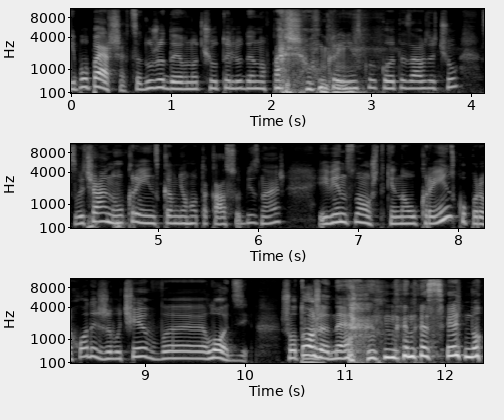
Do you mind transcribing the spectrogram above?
І, по-перше, це дуже дивно чути людину вперше українською, коли ти завжди чув. Звичайно, українська в нього така собі, знаєш. І він знову ж таки на українську переходить живучи в лодзі, що теж не не, не сильно,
